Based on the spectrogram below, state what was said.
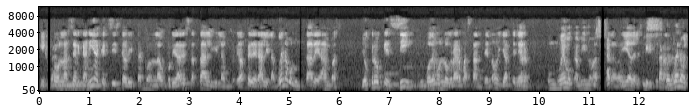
y con la cercanía que existe ahorita con la autoridad estatal y la autoridad federal y la buena voluntad de ambas, yo creo que sí podemos lograr bastante, ¿no? Ya tener Claro. un nuevo camino hacia la Bahía del Espíritu Exacto. Santo. Bueno,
